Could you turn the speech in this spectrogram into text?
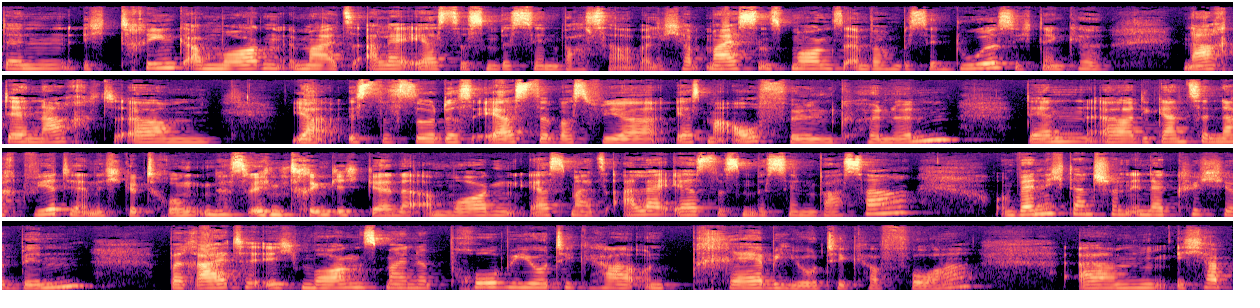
denn ich trinke am Morgen immer als allererstes ein bisschen Wasser, weil ich habe meistens morgens einfach ein bisschen Durst. Ich denke, nach der Nacht ähm, ja, ist das so das Erste, was wir erstmal auffüllen können, denn äh, die ganze Nacht wird ja nicht getrunken, deswegen trinke ich gerne am Morgen erstmal als allererstes ein bisschen Wasser. Und wenn ich dann schon in der Küche bin, bereite ich morgens meine Probiotika und Präbiotika vor. Ähm, ich habe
